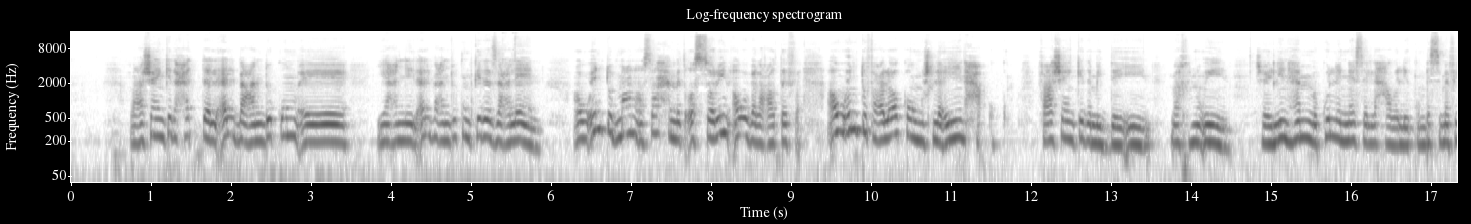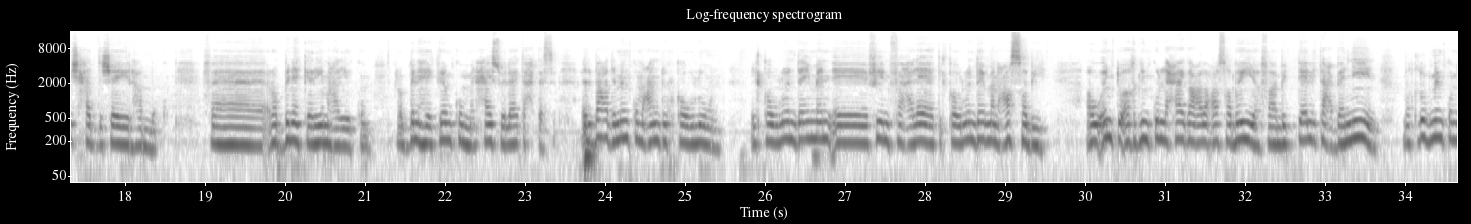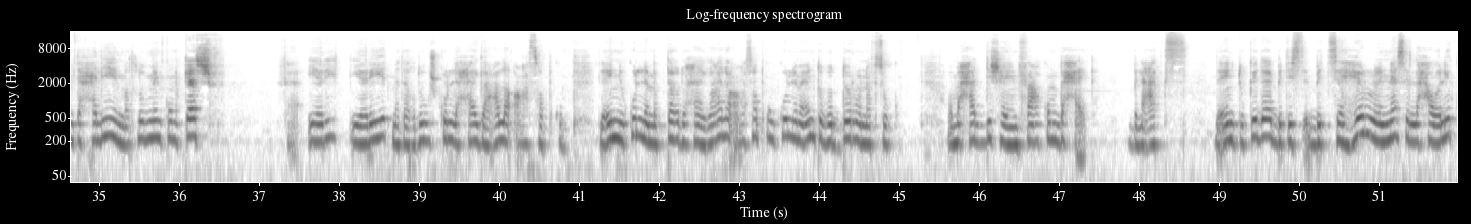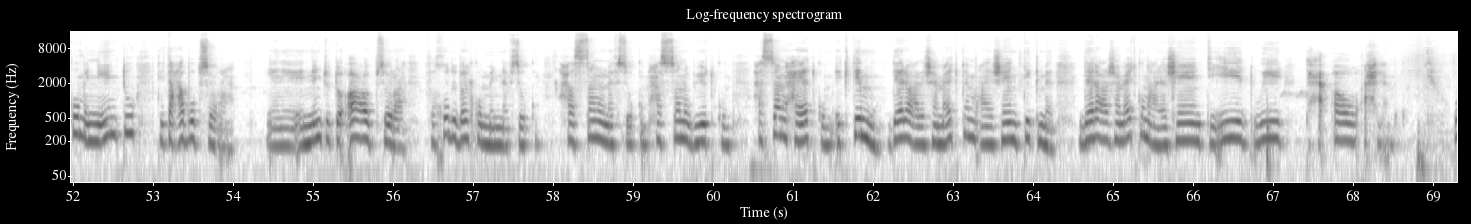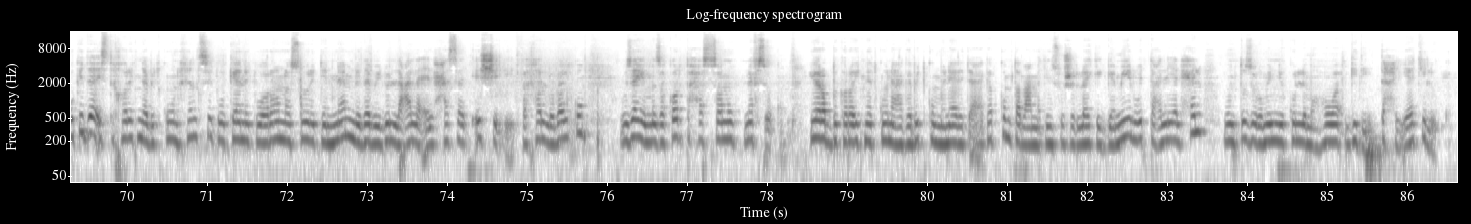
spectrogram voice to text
وعشان كده حتى القلب عندكم آه، يعني القلب عندكم كده زعلان أو أنتوا بمعنى أصح متأثرين قوي بالعاطفة أو أنتوا في علاقة ومش لاقيين حقكم. فعشان كده متضايقين مخنوقين شايلين هم كل الناس اللي حواليكم بس ما فيش حد شايل همكم. فربنا كريم عليكم. ربنا هيكرمكم من حيث لا تحتسب. البعض منكم عنده القولون. القولون دايما آه، فيه انفعالات. القولون دايما عصبي. أو أنتوا أخدين كل حاجة على عصبية فبالتالي تعبانين مطلوب منكم تحاليل مطلوب منكم كشف. فيا ريت يا ريت ما تاخدوش كل حاجة على أعصابكم لأن كل ما بتاخدوا حاجة على أعصابكم كل ما أنتوا بتضروا نفسكم ومحدش هينفعكم بحاجة. بالعكس ده أنتوا كده بتس... بتسهلوا للناس اللي حواليكم إن أنتوا تتعبوا بسرعة. يعني إن أنتوا تقعوا بسرعة فخدوا بالكم من نفسكم حصنوا نفسكم حصنوا بيوتكم حصنوا حياتكم اكتموا داروا على شمعتكم علشان تكمل داروا على شمعتكم علشان تقيد وتحققوا أحلامكم. وكده استخارتنا بتكون خلصت وكانت ورانا صورة النمل ده بيدل على الحسد الشديد. فخلوا بالكم وزي ما ذكرت حصنوا نفسكم. يا رب قراءتنا تكون عجبتكم ونالت إعجابكم. طبعا ما تنسوش اللايك الجميل والتعليق الحلو وانتظروا مني كل ما هو جديد. تحياتي لكم.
